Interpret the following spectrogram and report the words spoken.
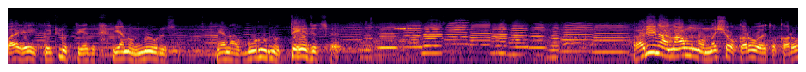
ભાઈ કેટલું તેજ, એનું નૂર છે. એના ગુરુનું તેજ છે. હરિના નામનો નશો કરવો હોય તો કરો.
